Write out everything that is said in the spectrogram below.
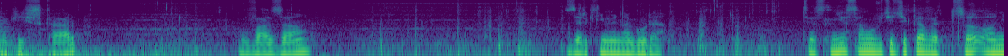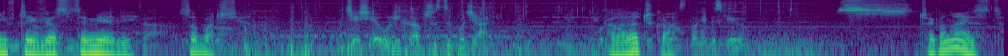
Jakiś skarb. Waza. Zerknijmy na górę. To jest niesamowicie ciekawe, co oni w tej wiosce mieli. Zobaczcie. Gdzie się u licha wszyscy podzieli? Jaka laleczka. Z czego ona jest?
